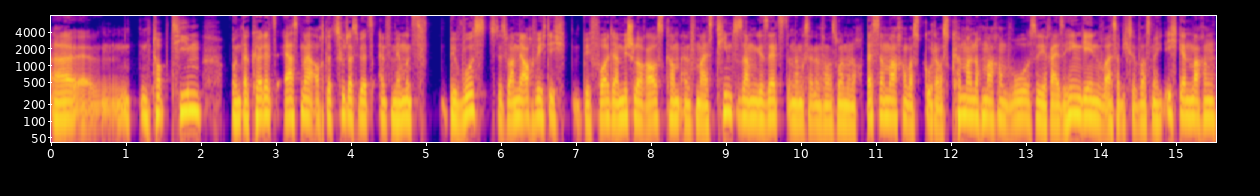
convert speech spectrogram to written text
Äh, ein Top-Team und da gehört jetzt erstmal auch dazu, dass wir jetzt einfach, wir haben uns bewusst, das war mir auch wichtig, bevor der Michelin rauskam, einfach mal als Team zusammengesetzt und haben gesagt, einfach, was wollen wir noch besser machen, was oder was können wir noch machen, wo soll die Reise hingehen, was habe ich gesagt, was möchte ich gern machen,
